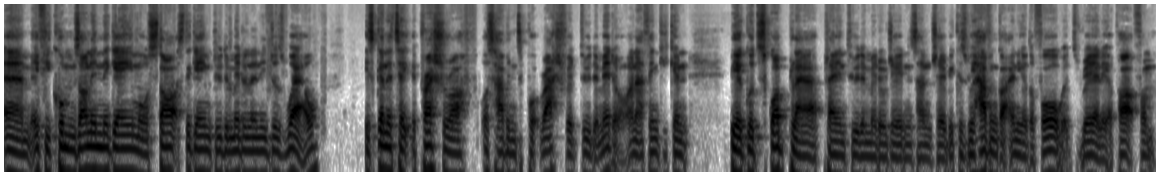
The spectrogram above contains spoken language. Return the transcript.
Um, if he comes on in the game or starts the game through the middle and he does well, it's going to take the pressure off us having to put Rashford through the middle. And I think he can be a good squad player playing through the middle, Jadon Sancho, because we haven't got any other forwards really apart from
